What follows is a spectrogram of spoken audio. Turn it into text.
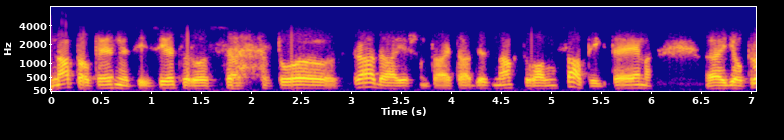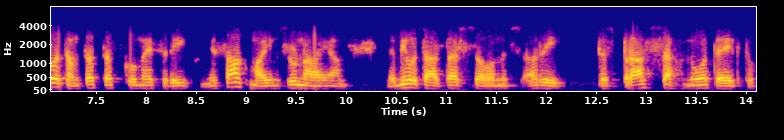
NATO pētniecības ietvaros eh, ar to strādājuši, un tā ir tā diezgan aktuāla un sāpīga tēma. Eh, jo, protams, tas, tas, ko mēs arī sākumā jums runājām, militāra personas arī tas prasa noteiktu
